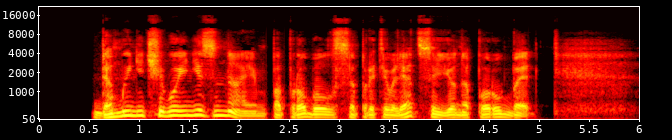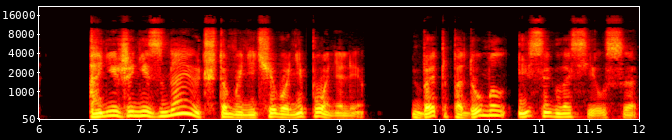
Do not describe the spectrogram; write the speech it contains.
— Да мы ничего и не знаем, — попробовал сопротивляться ее напору Бет. Они же не знают, что мы ничего не поняли. Бет подумал и согласился.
